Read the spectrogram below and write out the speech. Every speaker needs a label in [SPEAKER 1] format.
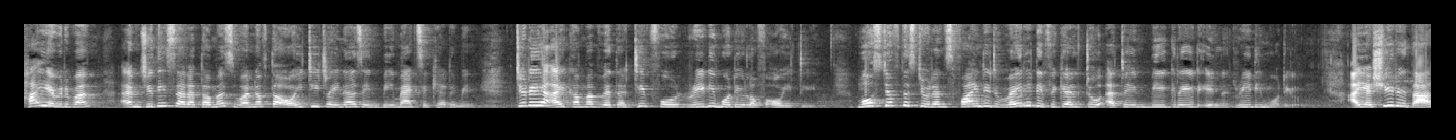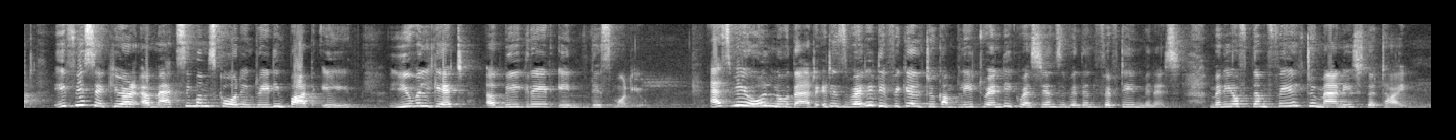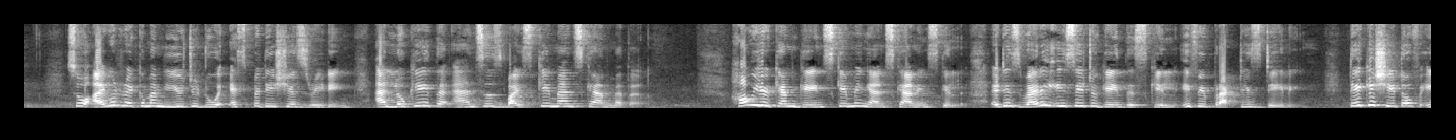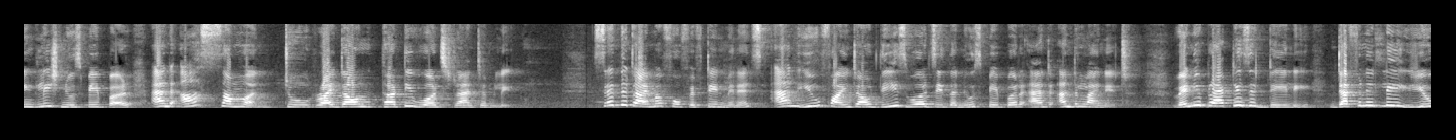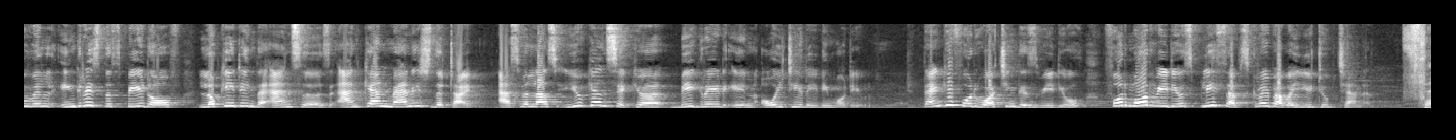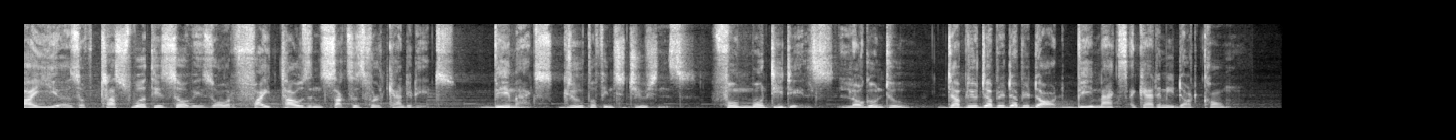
[SPEAKER 1] Hi everyone, I'm Jyoti Sarah Thomas, one of the OET trainers in BMAX Academy. Today I come up with a tip for reading module of OET. Most of the students find it very difficult to attain B grade in reading module. I assure you that if you secure a maximum score in reading part A, you will get a B grade in this module. As we all know that it is very difficult to complete 20 questions within 15 minutes. Many of them fail to manage the time. So I would recommend you to do expeditious reading and locate the answers by skim and scan method. How you can gain skimming and scanning skill? It is very easy to gain this skill if you practice daily. Take a sheet of English newspaper and ask someone to write down 30 words randomly. Set the timer for 15 minutes and you find out these words in the newspaper and underline it. When you practice it daily, definitely you will increase the speed of locating the answers and can manage the time as well as you can secure B grade in OET reading module. Thank you for watching this video. For more videos, please subscribe our YouTube channel.
[SPEAKER 2] Five years of trustworthy service over 5,000 successful candidates. BMAX Group of Institutions. For more details, log on to www.bmaxacademy.com.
